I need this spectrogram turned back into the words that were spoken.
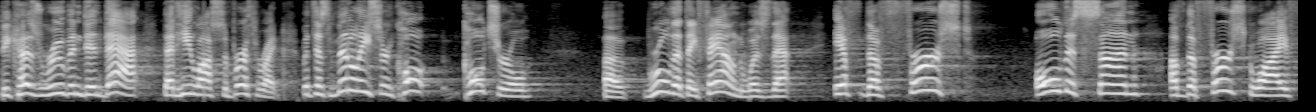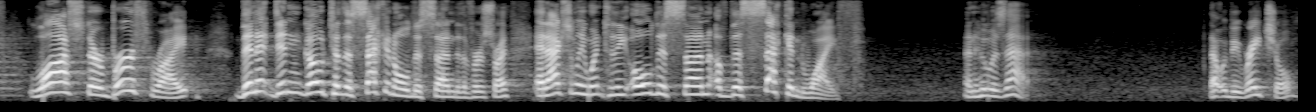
because Reuben did that that he lost the birthright. But this Middle Eastern cult, cultural uh, rule that they found was that if the first oldest son of the first wife lost their birthright, then it didn't go to the second oldest son to the first wife. It actually went to the oldest son of the second wife. And who was that? That would be Rachel,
